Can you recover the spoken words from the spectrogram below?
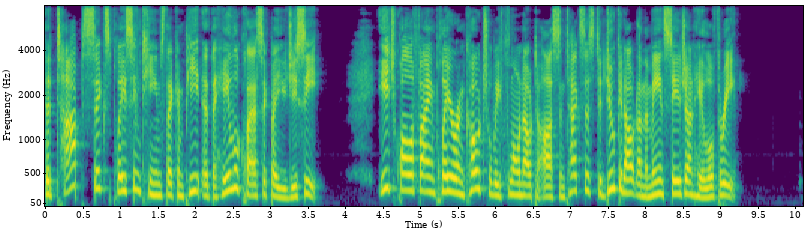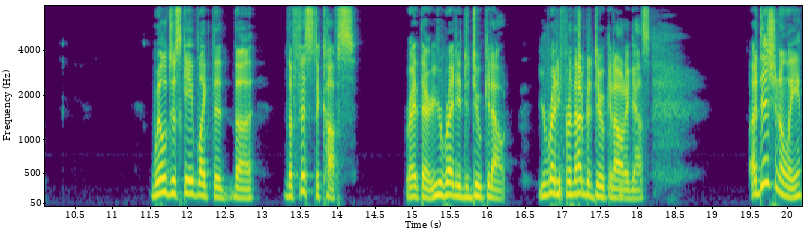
the top six placing teams that compete at the Halo Classic by UGC. Each qualifying player and coach will be flown out to Austin, Texas to duke it out on the main stage on Halo 3. Will just gave like the the the fisticuffs right there. You're ready to duke it out. You're ready for them to duke it out, I guess. Additionally,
